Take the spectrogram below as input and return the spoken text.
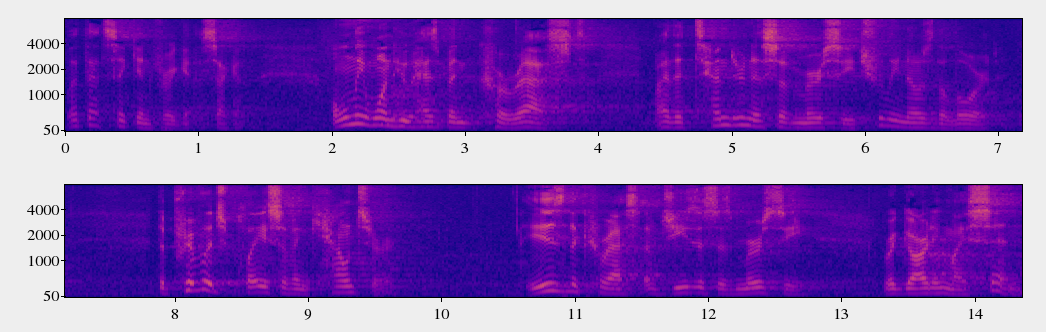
Let that sink in for a second. Only one who has been caressed by the tenderness of mercy truly knows the Lord. The privileged place of encounter is the caress of Jesus' mercy regarding my sin.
